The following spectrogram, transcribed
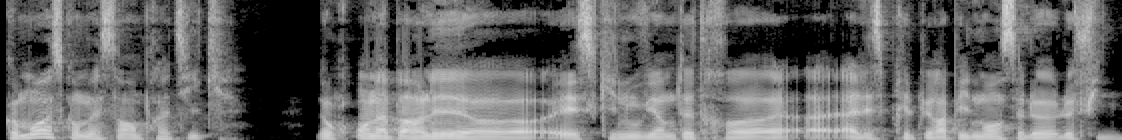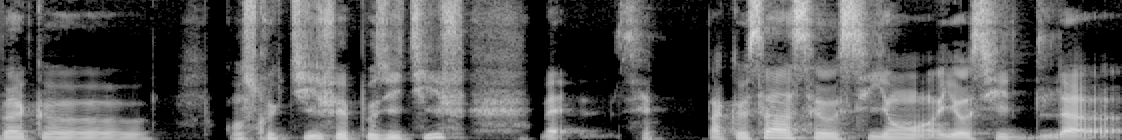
Comment est-ce qu'on met ça en pratique? Donc, on a parlé, euh, et ce qui nous vient peut-être euh, à l'esprit plus rapidement, c'est le, feedback euh, constructif et positif. Mais c'est pas que ça, c'est aussi, il y a aussi de la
